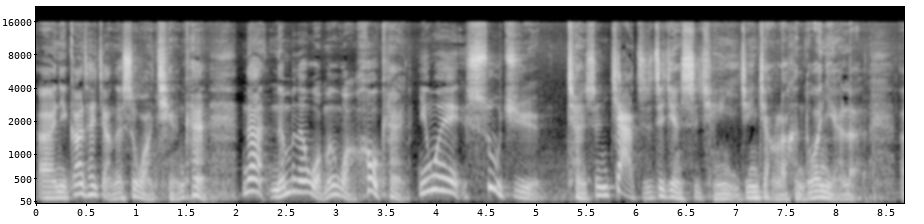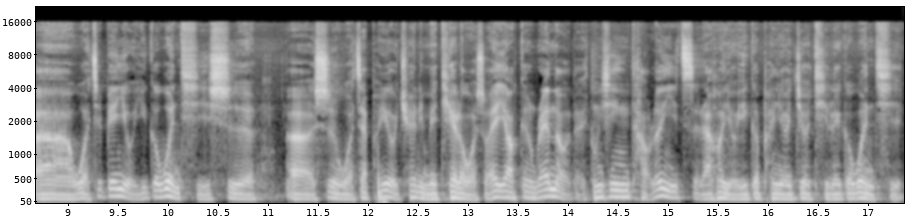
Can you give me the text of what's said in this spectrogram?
呃，你刚才讲的是往前看，那能不能我们往后看？因为数据。产生价值这件事情已经讲了很多年了，呃，我这边有一个问题是，呃，是我在朋友圈里面贴了，我说，哎，要跟 Reno 的重新讨论一次，然后有一个朋友就提了一个问题，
